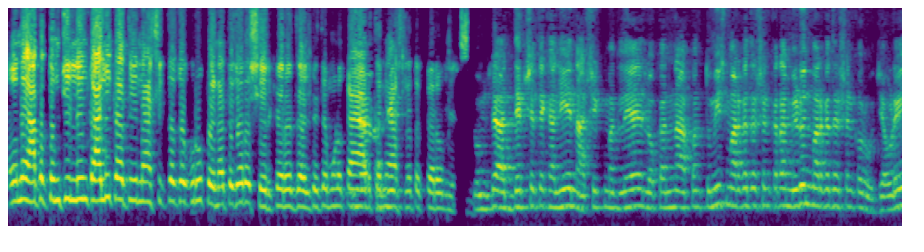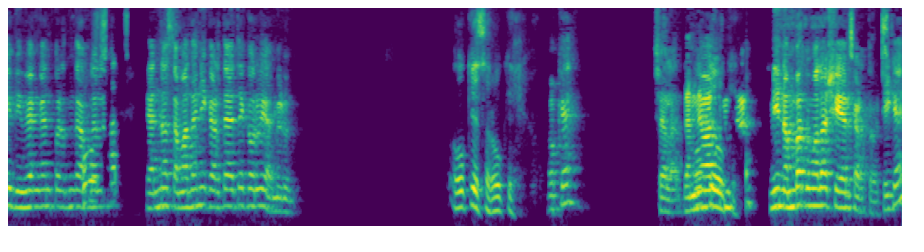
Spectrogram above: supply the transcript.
नाही नाही आता तुमची लिंक आली का ती? नाशिकचा जो ग्रुप आहे ना त्याच्यावर शेअर करत जाईल. त्याच्यामुळे काय अडचणी अगदी. असलं तर करून घ्यायचं तुमच्या अध्यक्षतेखाली नाशिक मधले लोकांना आपण तुम्हीच मार्गदर्शन करा मिळून मार्गदर्शन करू. जेवढेही दिव्यांगांपर्यंत हो, आपल्याला. त्यांना समाधानी करता येते करूया मिळून. Okay sir okay. ओके? चला धन्यवाद. मी नंबर तुम्हाला शेअर करतो ठीक आहे?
